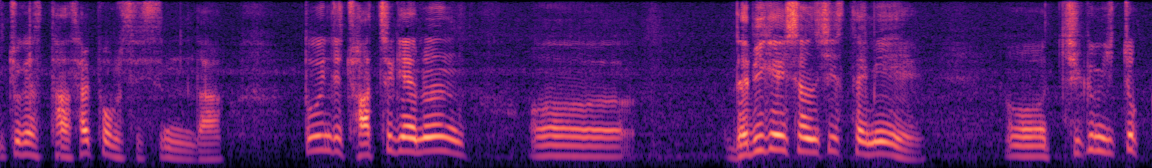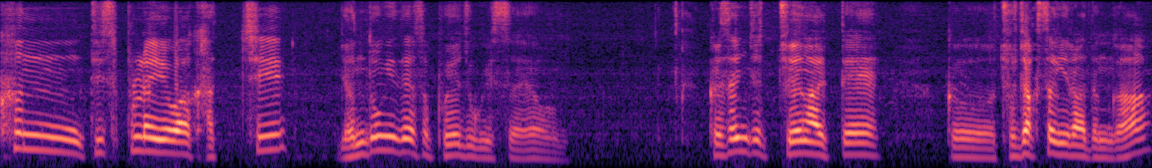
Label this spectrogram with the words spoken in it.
이쪽에서 다 살펴볼 수 있습니다. 또 이제 좌측에는 어, 내비게이션 시스템이 어, 지금 이쪽 큰 디스플레이와 같이 연동이 돼서 보여주고 있어요. 그래서 이제 주행할 때 그 조작성이라든가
